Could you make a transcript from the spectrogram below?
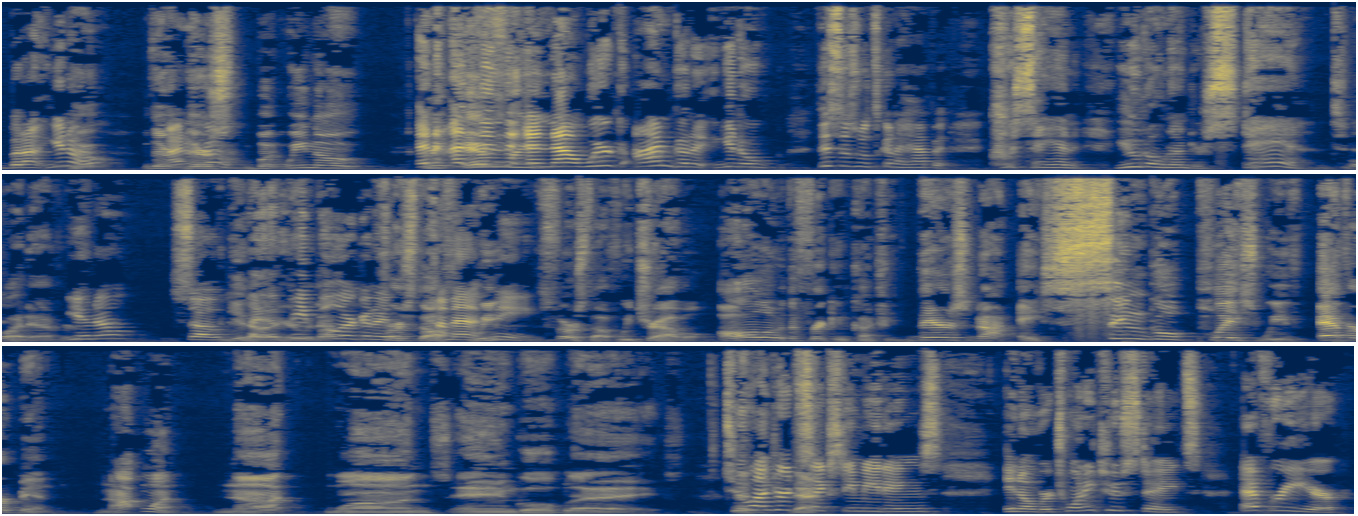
but I, you know, Yeah, there, I don't there's, know. but we know. and I mean, and every, then and now we're I'm gonna you know this is what's gonna happen. KrisAnne, you don't understand. whatever. You know, so here people are gonna first come off, at we, me. First off, we travel all over the freaking country. There's not a single place we've ever been. Not one. Not one single place. That- 260 meetings in over 22 states every year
